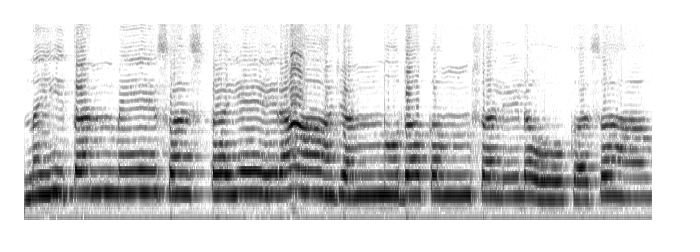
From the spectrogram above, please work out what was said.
नैतन्मे स्वस्तये राजन्नुदकं सलिलौकसः।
